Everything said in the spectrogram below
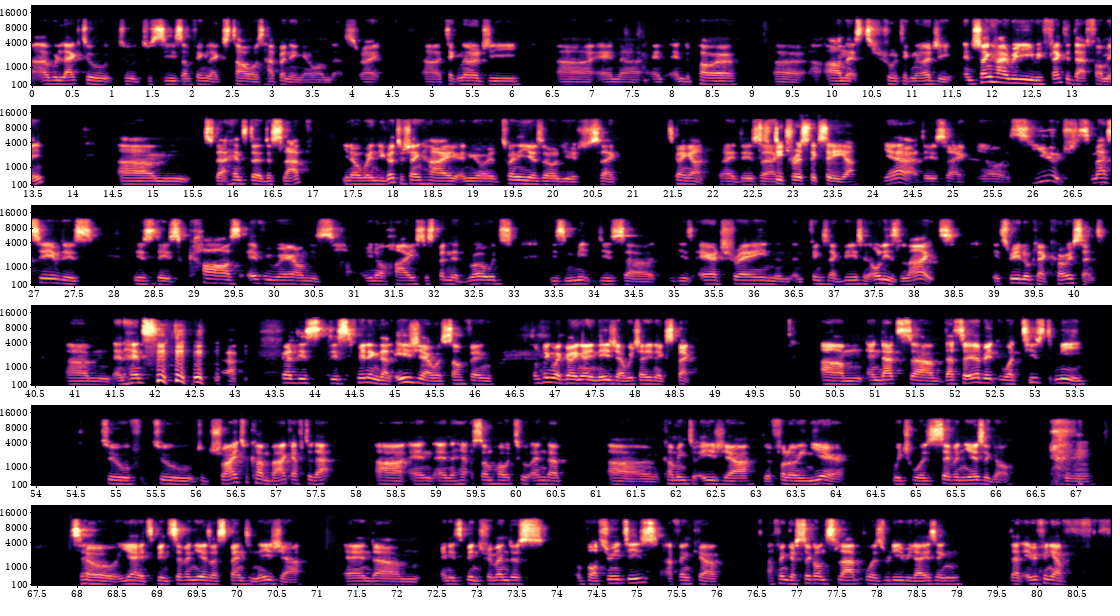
I would like to to to see something like Star Wars happening around us, right? Uh, technology uh, and uh, and and the power uh, harnessed through technology, and Shanghai really reflected that for me. Um, so that hence the, the slap. You know, when you go to Shanghai and you're 20 years old, you're just like, what's going on, right? There's a futuristic city, yeah. Yeah, there's like, you know, it's huge, it's massive. There's there's these cars everywhere on these, you know, high suspended roads. These these uh, these air train and, and things like this, and all these lights. It's really look like Coruscant, um, and hence. uh, got this this feeling that Asia was something something was going on in Asia which I didn't expect. Um, and that's um, that's a little bit what teased me to to to try to come back after that uh, and and somehow to end up uh, coming to Asia the following year, which was seven years ago. Mm-hmm. so yeah, it's been seven years I spent in Asia, and um, and it's been tremendous opportunities. I think uh, I think a second slab was really realizing that everything I've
